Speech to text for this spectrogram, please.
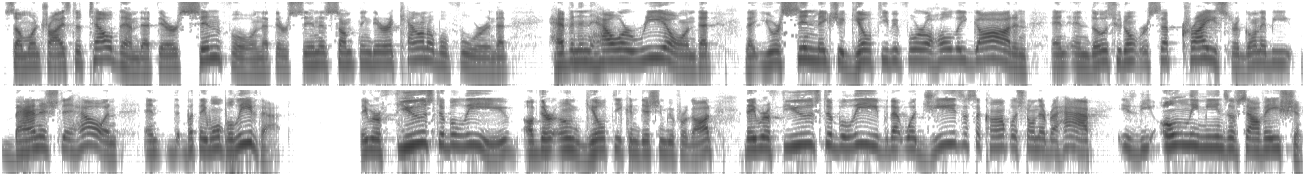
Someone tries to tell them that they're sinful and that their sin is something they're accountable for and that heaven and hell are real and that, that your sin makes you guilty before a holy God and, and, and those who don't accept Christ are going to be banished to hell and, and but they won't believe that. They refuse to believe of their own guilty condition before God. They refuse to believe that what Jesus accomplished on their behalf is the only means of salvation.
